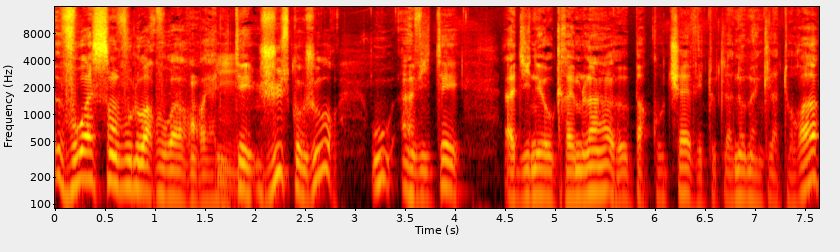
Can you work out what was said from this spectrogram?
voit sans vouloir voir en réalité, hmm. jusqu'au jour où, invité à dîner au Kremlin par Khrouchtchev et toute la nomenclatura,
